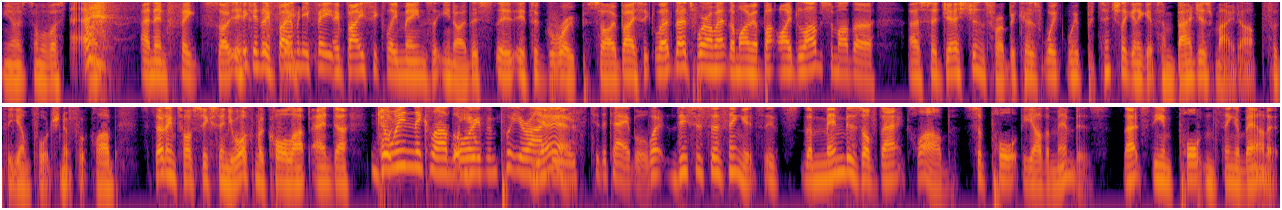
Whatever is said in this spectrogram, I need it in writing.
you know, some of us, and then feet. So it's, Because there's it so many feet. It basically means that you know this. It, it's a group. So basically, that's where I'm at the moment. But I'd love some other. Uh, suggestions for it because we, we're potentially going to get some badges made up for the Unfortunate Foot Club. So 13, 12, 16, you're welcome to call up and uh, Join the club or even put your Yeah. ideas to the table. well, this is the thing. It's it's the members of that club support the other members. That's the important thing about it.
